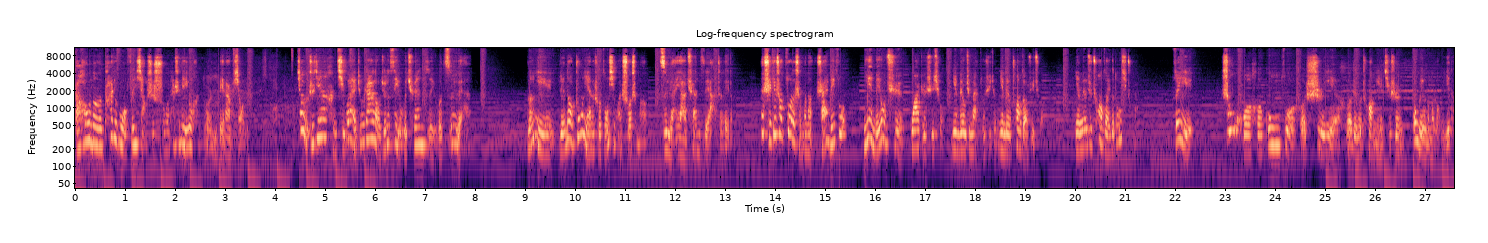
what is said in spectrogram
然后呢，他就跟我分享是说，他身边也有很多人北大的校友，校友之间很奇怪，就是大家老觉得自己有个圈子，有个资源。可能你人到中年的时候，总喜欢说什么资源呀、圈子呀之类的，但实际上做了什么呢？啥也没做，你也没有去挖掘需求，你也没有去满足需求，你也没有创造需求，也没有去创造一个东西出来。所以，生活和工作和事业和这个创业其实都没有那么容易的。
